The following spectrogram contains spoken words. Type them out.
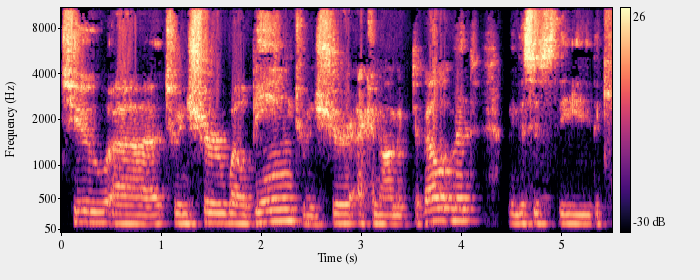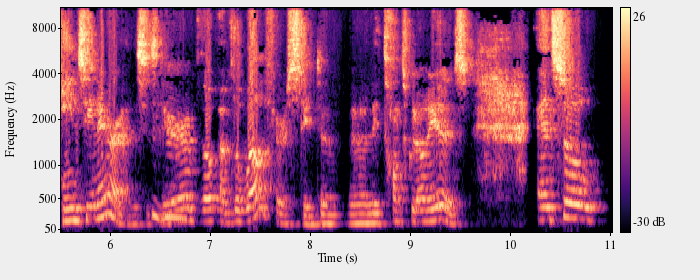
to uh, to ensure well-being, to ensure economic development. I mean, this is the, the Keynesian era. This is mm-hmm. the era of the, of the welfare state of uh, les Trente Glorieuses. And so,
